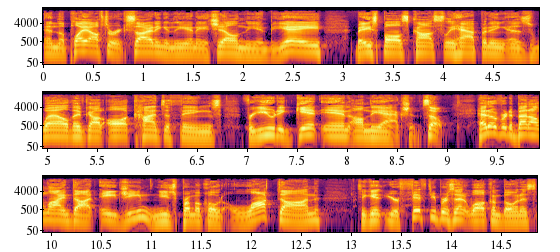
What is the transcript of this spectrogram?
And the playoffs are exciting in the NHL and the NBA. Baseball's constantly happening as well. They've got all kinds of things for you to get in on the action. So head over to betonline.ag use promo code locked on to get your 50% welcome bonus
